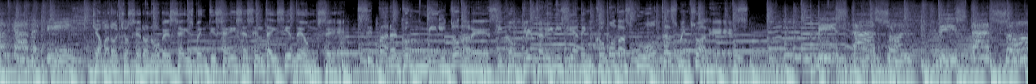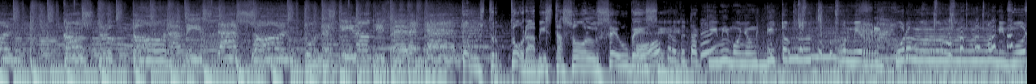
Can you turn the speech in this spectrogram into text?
cerca de ti. Llama al 809-626-6711. Separa con mil dólares y completa la inicial en cómodas cuotas mensuales. Vista Sol, Vista Sol, constructora Vista Sol, un estilo diferente. Constructora Vista Sol CVS. Oh, pero tú estás aquí, mi moñonguito, mi ricura, mi amor.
